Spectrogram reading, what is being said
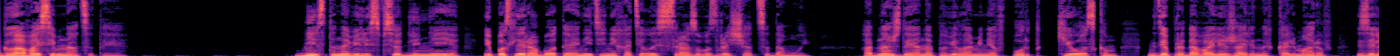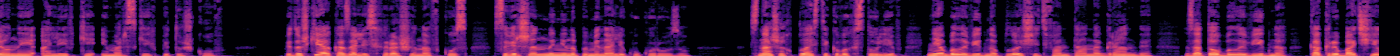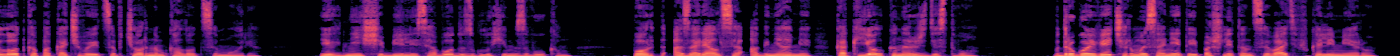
Глава 17 Дни становились все длиннее, и после работы Аните не хотелось сразу возвращаться домой. Однажды она повела меня в порт к киоскам, где продавали жареных кальмаров, зеленые оливки и морских петушков. Петушки оказались хороши на вкус, совершенно не напоминали кукурузу. С наших пластиковых стульев не было видно площадь фонтана Гранде, зато было видно, как рыбачья лодка покачивается в черном колодце моря. Их днища бились о воду с глухим звуком. Порт озарялся огнями, как елка на Рождество. В другой вечер мы с Анитой пошли танцевать в Калимеру.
